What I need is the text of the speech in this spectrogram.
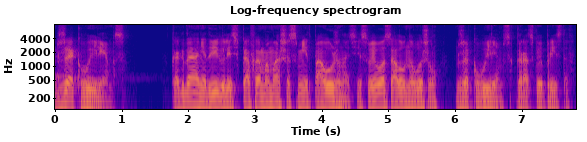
Джек Уильямс. Когда они двигались в кафе мамаши Смит поужинать, из своего салона вышел Джек Уильямс, городской пристав.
